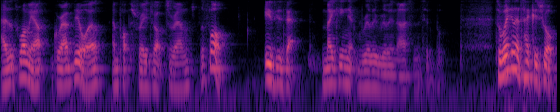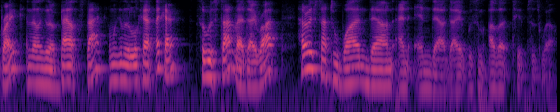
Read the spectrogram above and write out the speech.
as it's warming up, grab the oil, and pop three drops around the floor. Easy as that. Making it really, really nice and simple. So we're going to take a short break, and then I'm going to bounce back, and we're going to look at okay. So we've started our day right. How do we start to wind down and end our day with some other tips as well?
